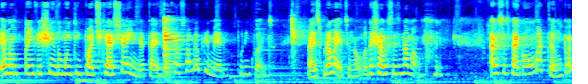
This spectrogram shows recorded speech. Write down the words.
eu não tô investindo muito em podcast ainda, tá? Esse daqui é só meu primeiro, por enquanto. Mas prometo, não vou deixar vocês na mão. Aí vocês pegam uma tampa,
